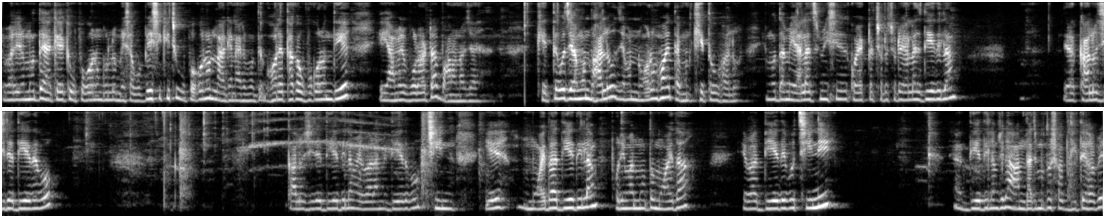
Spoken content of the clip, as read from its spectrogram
এবার এর মধ্যে একে একে উপকরণগুলো মেশাবো। বেশি কিছু উপকরণ লাগে না এর মধ্যে। ঘরে থাকা উপকরণ দিয়ে এই আমের বড়াটা বানানো যায়। খেতেও যেমন ভালো, যেমন নরম হয়, তেমন খেতেও ভালো। এর মধ্যে আমি এলাচ মিশিয়ে কয়েকটা ছোটো ছোটো এলাচ দিয়ে দিলাম। এবার কালো জিরে দিয়ে দেবো। কালো জিরে দিয়ে দিলাম, এবার আমি দিয়ে দেবো চিন ইয়ে ময়দা দিয়ে দিলাম, পরিমাণ মতো ময়দা। এবার দিয়ে দেব চিনি। দিয়ে দিলাম যেটা আন্দাজ মতো সব দিতে হবে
